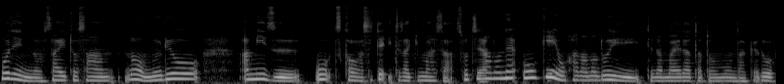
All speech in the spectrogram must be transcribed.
個人のサイトさんの無料編み図を使わせていただきました。そちらのね大きいお花のドイって名前だったと思うんだけど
